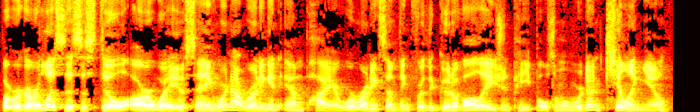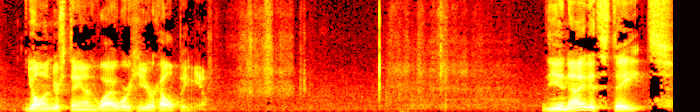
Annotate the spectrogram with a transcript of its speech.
But regardless, this is still our way of saying we're not running an empire. We're running something for the good of all Asian peoples. And when we're done killing you, you'll understand why we're here helping you. The United States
